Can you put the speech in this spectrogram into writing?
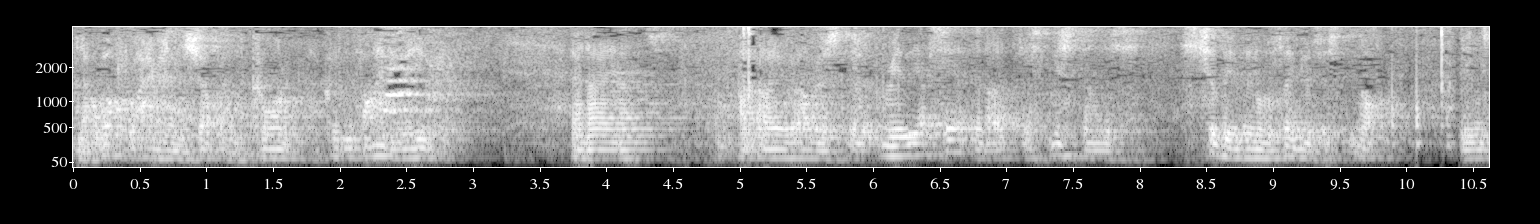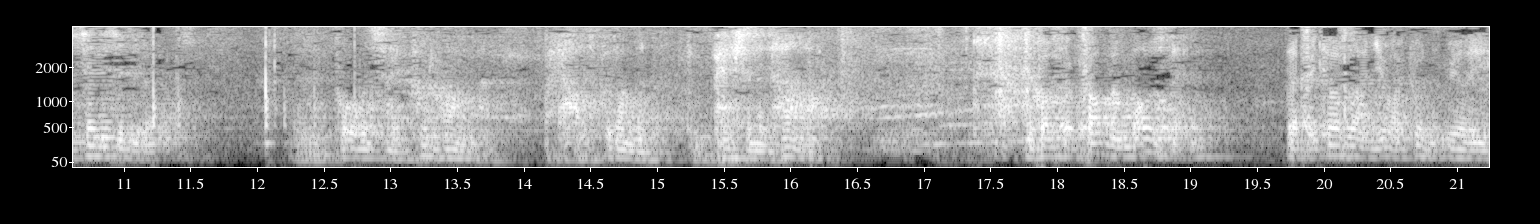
And I walked right around the shop in the corner. I couldn't find him anywhere. And I, I, I was really upset that I'd just missed on this silly little thing of just not being sensitive. And Paul would say, put on, bowels, put on the compassionate heart. Because the problem was then that because I knew I couldn't really,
